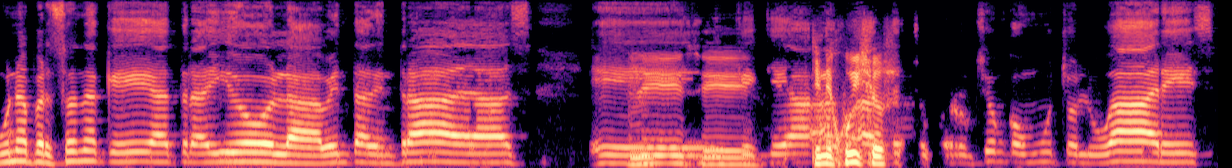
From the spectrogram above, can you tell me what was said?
una persona que ha traído la venta de entradas, eh, Sí, sí. que, que ha, Tiene juicios. ha hecho corrupción con muchos lugares.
